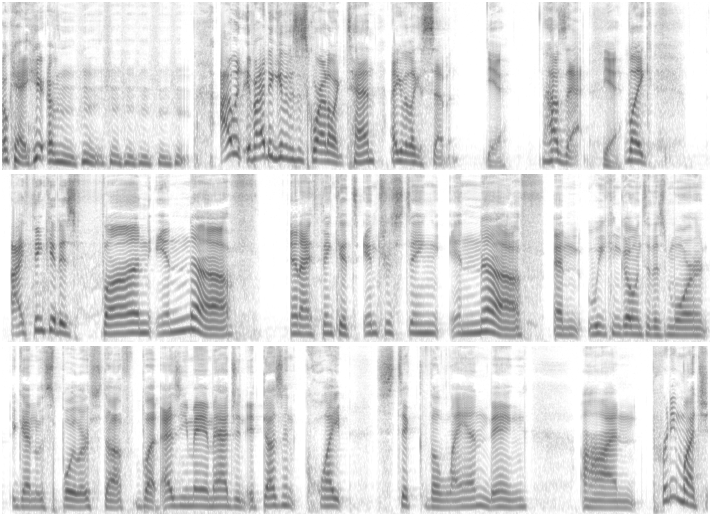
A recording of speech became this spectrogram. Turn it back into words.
Okay, here. Um. I would if I had to give this a score out of like ten, I give it like a seven. Yeah. How's that? Yeah. Like, I think it is fun enough, and I think it's interesting enough. And we can go into this more again with spoiler stuff. But as you may imagine, it doesn't quite stick the landing on pretty much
